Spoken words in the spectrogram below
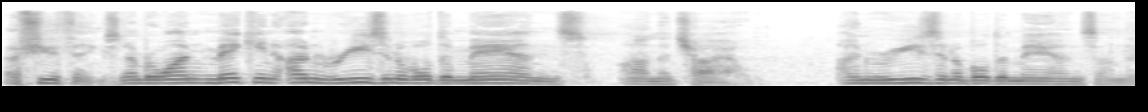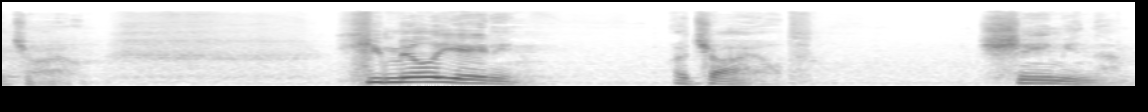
a few things. Number one, making unreasonable demands on the child. Unreasonable demands on the child. Humiliating a child. Shaming them.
